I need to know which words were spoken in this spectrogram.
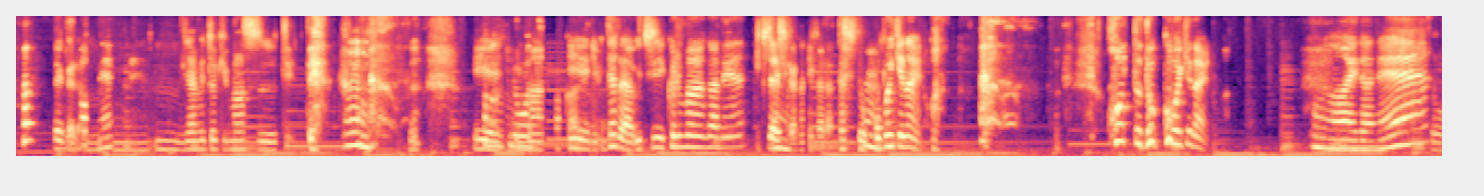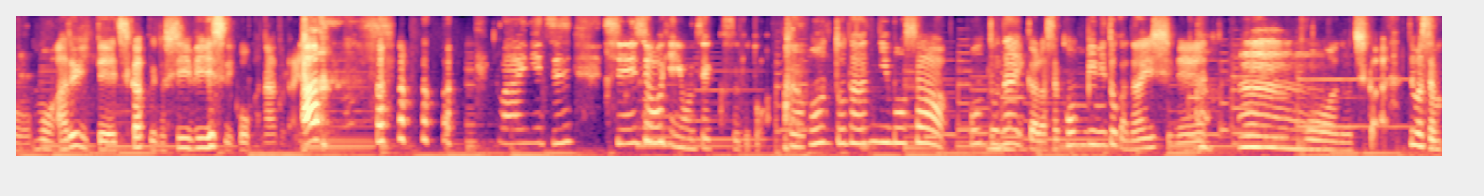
だから、ね。うんうんやめときますって言って。うん。家に、まわかる。家に。ただうち車がね1台しかないから、私どこも行けないの、ほんとどこも行けないの。この間ね。もう歩いて近くの CBS 行こうかなぐらいあ毎日新商品をチェックするとかそうほんと何にもさほんとないからさ、コンビニとかないしね、うん。もうあの近い。でもさ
